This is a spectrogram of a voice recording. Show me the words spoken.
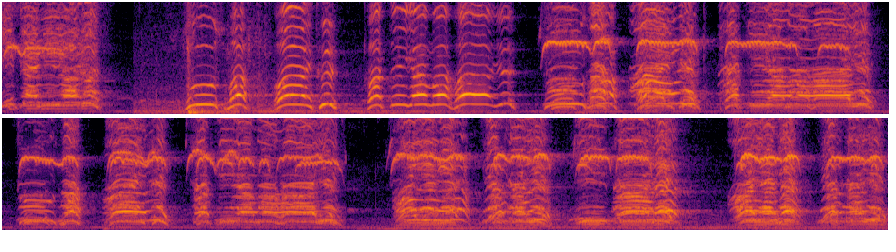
istemiyoruz. Susma, haykır, katliama hayır. Susma, haykır, katliama hayır. Susma, haykır, katliama hayır. IMF yasayı iptal et. IMF yasayı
